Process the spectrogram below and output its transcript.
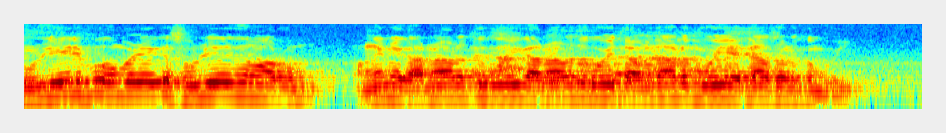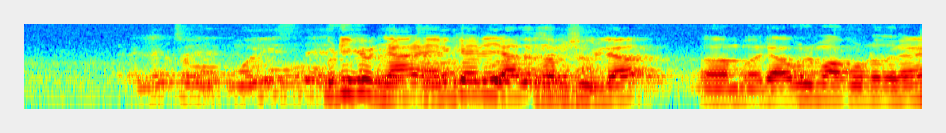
സുള്ളിയിൽ പോകുമ്പോഴേക്ക് സുള്ളിയിൽ നിന്ന് മാറും. അങ്ങനെ കർണാടകത്ത് പോയി കർണാടകത്ത് പോയി തമിഴ്നാട് പോയി എല്ലാ സ്ഥലത്തും പോയി. പിടിക്കും. ഞാൻ എനിക്കതിൽ യാതൊരു സംശയമില്ല രാഹുൽ മാക്കൂട്ടത്തിനെ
